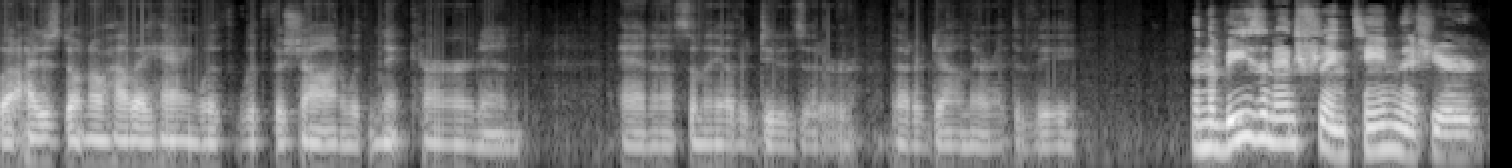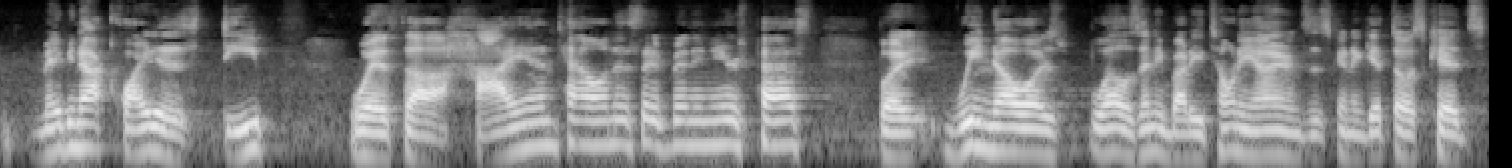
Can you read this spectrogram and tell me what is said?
but I just don't know how they hang with with Vashon, with Nick Kern, and and uh, some of the other dudes that are that are down there at the V. And the V's an interesting team this year. Maybe not quite as deep with uh, high end talent as they've been in years past, but we know as well as anybody, Tony Irons is going to get those kids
